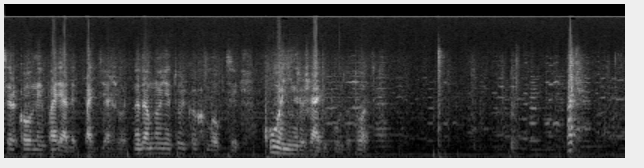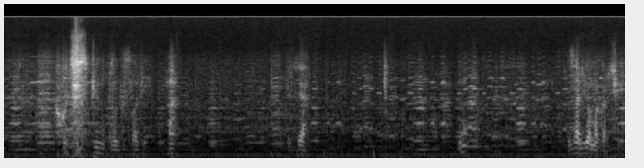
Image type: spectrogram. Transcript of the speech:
церковный порядок поддерживать. Надо мной не только хлопцы, кони ржать будут. Вот. Вася, хоть в спину благослови, а? Нельзя. Ну, зальем огорчение.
